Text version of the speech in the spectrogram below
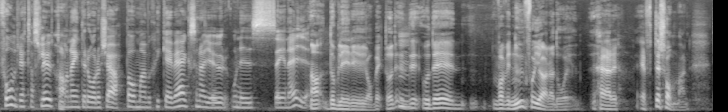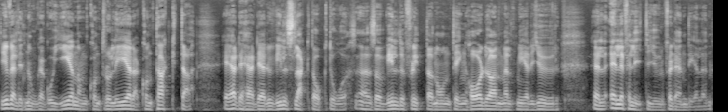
fodret tar slut och ja. man har inte råd att köpa och man vill skicka iväg sina djur och ni säger nej. Ja, då blir det ju jobbigt. Och, det, mm. det, och det, vad vi nu får göra då här efter sommaren, det är väldigt noga gå igenom, kontrollera, kontakta. Är det här det du vill slakta och då? Alltså vill du flytta någonting? Har du anmält mer djur? Eller, eller för lite djur för den delen.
